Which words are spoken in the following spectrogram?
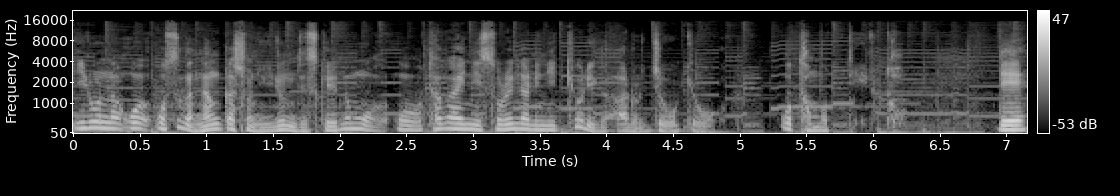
ー、いろんなオスが何箇所にいるんですけれどもお互いにそれなりに距離がある状況を保っていると。で、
